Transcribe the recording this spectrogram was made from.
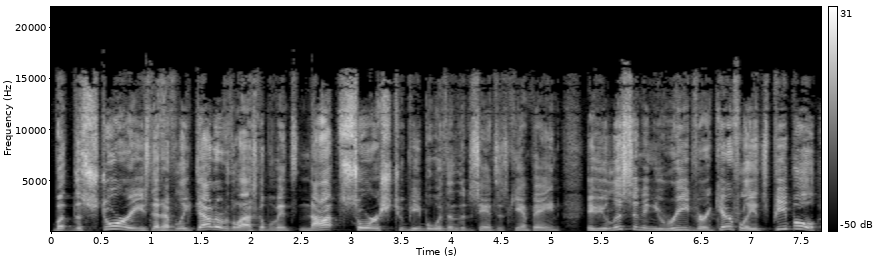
But the stories that have leaked out over the last couple of months, not sourced to people within the DeSantis campaign. If you listen and you read very carefully, it's people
